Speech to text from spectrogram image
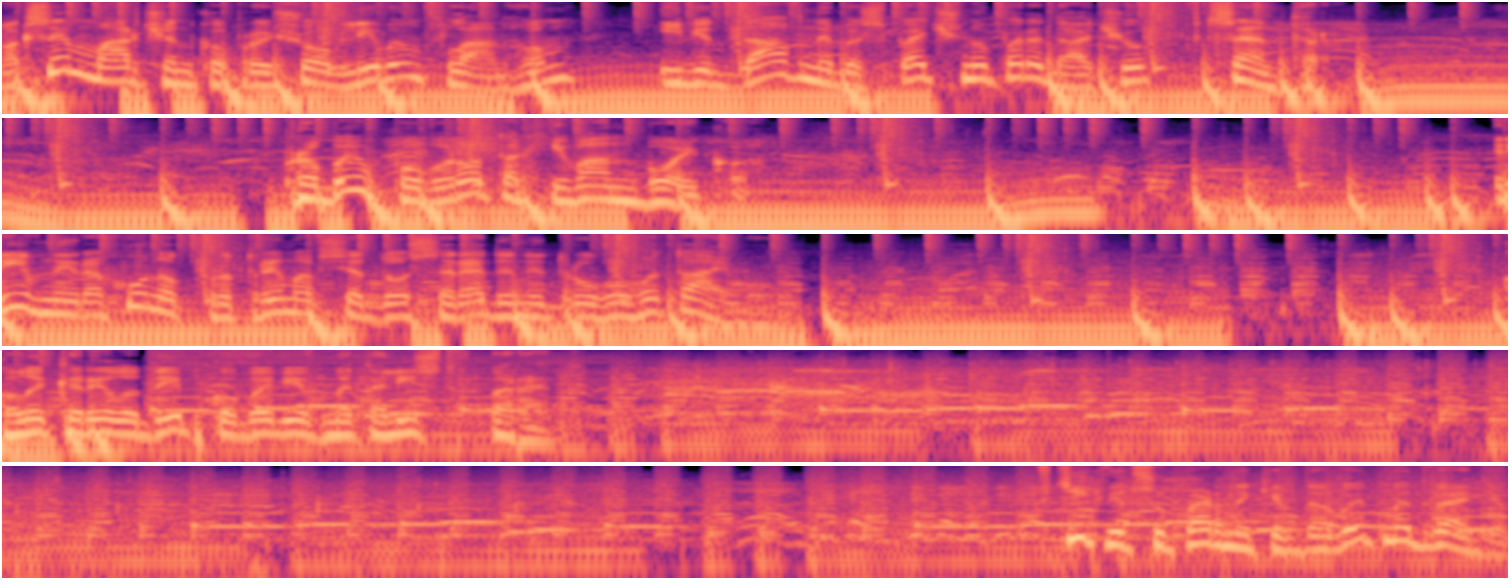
Максим Марченко пройшов лівим флангом і віддав небезпечну передачу в центр. Пробив по воротах Іван Бойко. Рівний рахунок протримався до середини другого тайму. Коли Кирило Дибко вивів металіст вперед. Втік від суперників Давид Медведєв.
